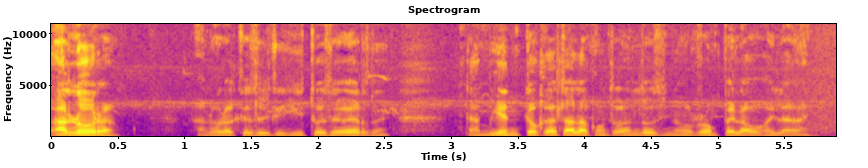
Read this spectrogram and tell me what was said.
la lora, la lora que es el grillito ese verde, también toca estarla controlando si no rompe la hoja y la daña.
